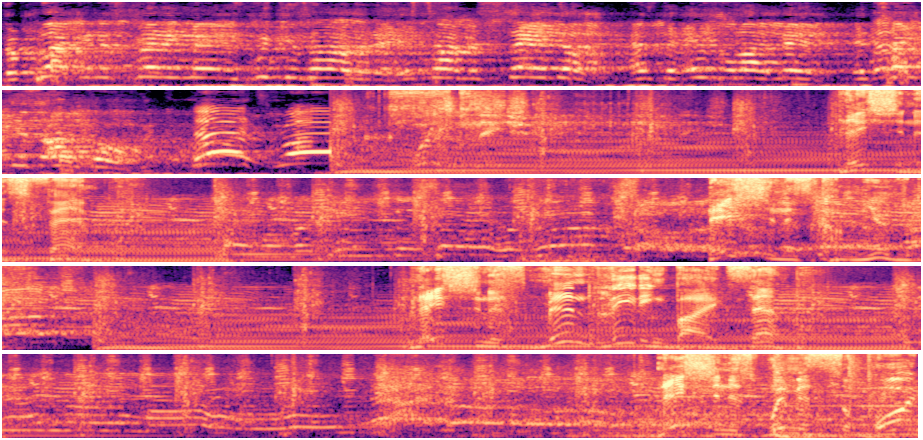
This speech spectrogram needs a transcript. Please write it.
The black and Hispanic man is weak as hell today. It's time to stand up as the Israelite man and take this oath over. That's right. Nation is family. Nation is community. Nation is men leading by example. Nation is women's support.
